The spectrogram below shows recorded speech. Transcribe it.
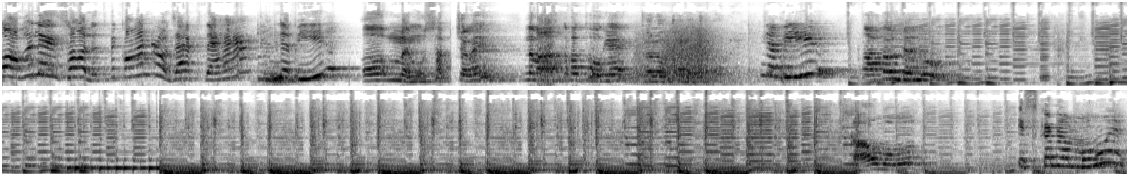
पागल है इस हालत में कौन रोजा रखता है? नबीर? ओ, महमूद साहब चले। नमाज़ का वक्त हो गया। चलो चलो चलो। नबील आता हूँ जानू इसका नाम मोमो है।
